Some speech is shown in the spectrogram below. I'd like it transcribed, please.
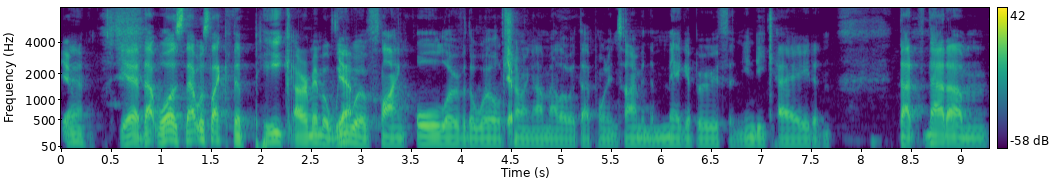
Yeah. Yeah. yeah. That was that was like the peak. I remember we Yeah. were flying all over the world Yep. showing Armello at that point in time in the mega booth and Indiecade and that that um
